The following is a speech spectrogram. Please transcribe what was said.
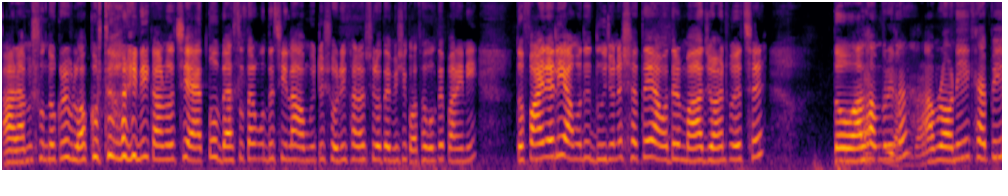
আর আমি সুন্দর করে ব্লগ করতে পারিনি। কারণ হচ্ছে এত ব্যস্ততার মধ্যে ছিলাম। আম্মু একটু শরীর খারাপ ছিল তাই বেশি কথা বলতে পারিনি। তো ফাইনালি আমাদের দুইজনের সাথে আমাদের মা জয়েন হয়েছে। তো আলহামদুলিল্লাহ আমরা। অনেক হ্যাপি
